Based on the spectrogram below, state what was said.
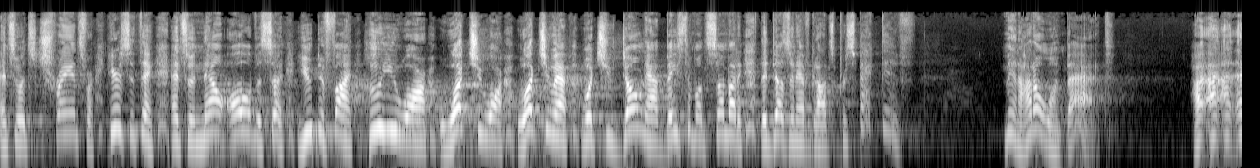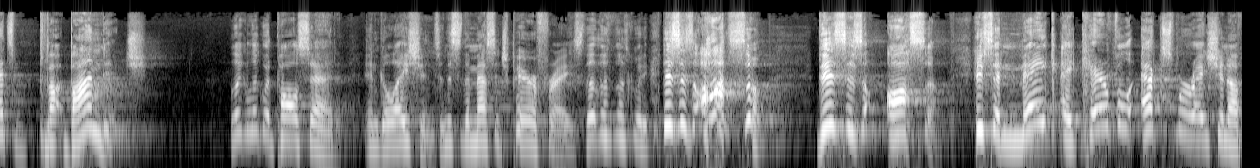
And so it's transfer. Here's the thing. And so now all of a sudden, you define who you are, what you are, what you have, what you don't have based upon somebody that doesn't have God's perspective. Man, I don't want that. I, I, that's bondage. Look, look what Paul said in Galatians, and this is the message paraphrase. Look, look, this is awesome. This is awesome. He said, Make a careful exploration of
